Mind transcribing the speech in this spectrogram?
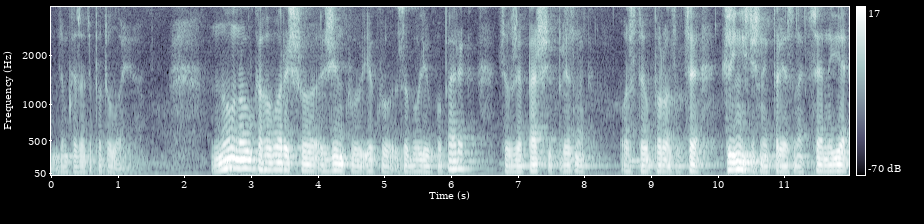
будемо казати, патологію. Ну, наука говорить, що жінку, яку заболів поперек, це вже перший признак остеопорозу. Це клінічний признак, це не є,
